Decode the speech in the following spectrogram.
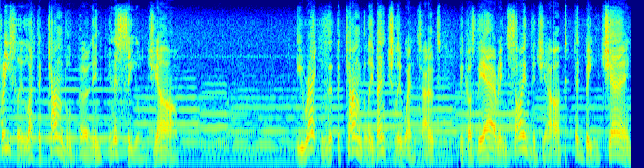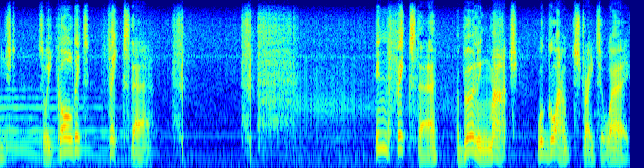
Priestley left a candle burning in a sealed jar. He reckoned that the candle eventually went out because the air inside the jar had been changed, so he called it fixed air. In fixed air, a burning match would go out straight away.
